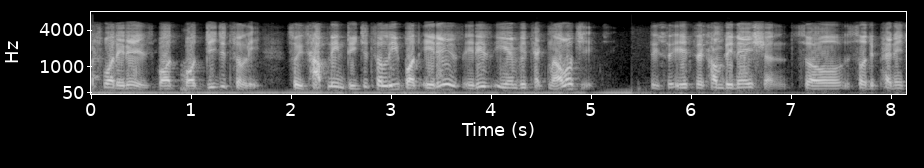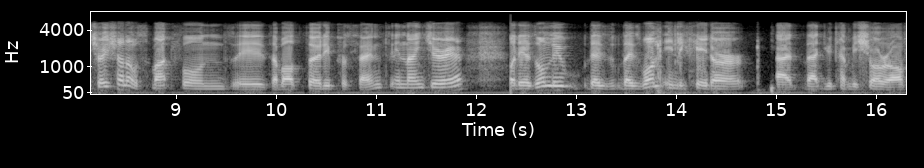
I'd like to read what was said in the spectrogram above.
That's what it is, but but digitally. So it's happening digitally, but it is it is EMV technology. It's, it's a combination. So, so the penetration of smartphones is about 30% in Nigeria, but there's only there's there's one indicator that, that you can be sure of.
